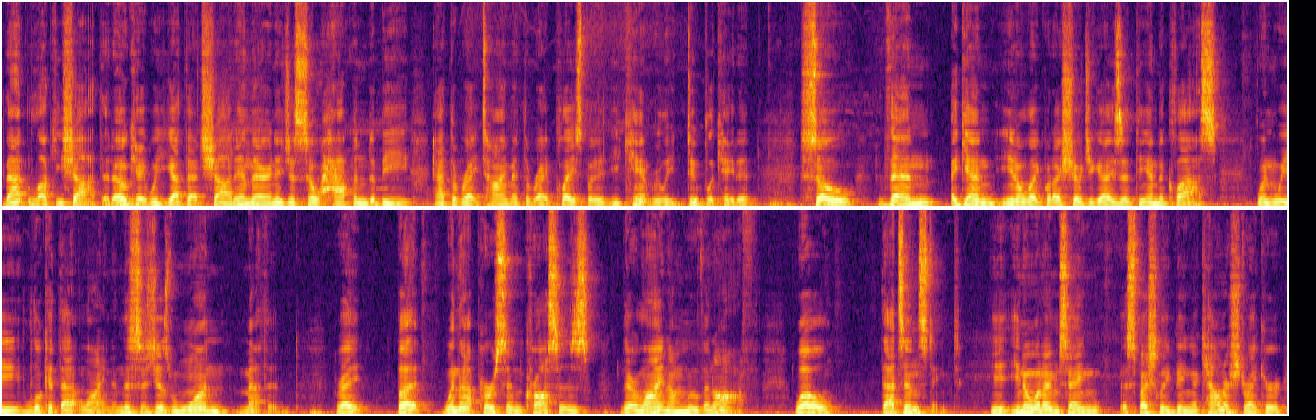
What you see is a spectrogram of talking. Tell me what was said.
that lucky shot that okay, well you got that shot in there and it just so happened to be at the right time at the right place, but it, you can't really duplicate it. So then again, you know, like what I showed you guys at the end of class, when we look at that line, and this is just one method, right? But when that person crosses their line, I'm moving off. Well, that's instinct. You, you know what I'm saying? Especially being a counter striker,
